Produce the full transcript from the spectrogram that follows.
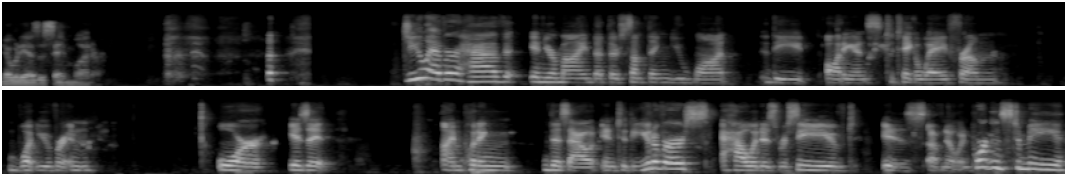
Nobody has the same letter. Do you ever have in your mind that there's something you want the audience to take away from what you've written? Or is it, I'm putting this out into the universe, how it is received is of no importance to me?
